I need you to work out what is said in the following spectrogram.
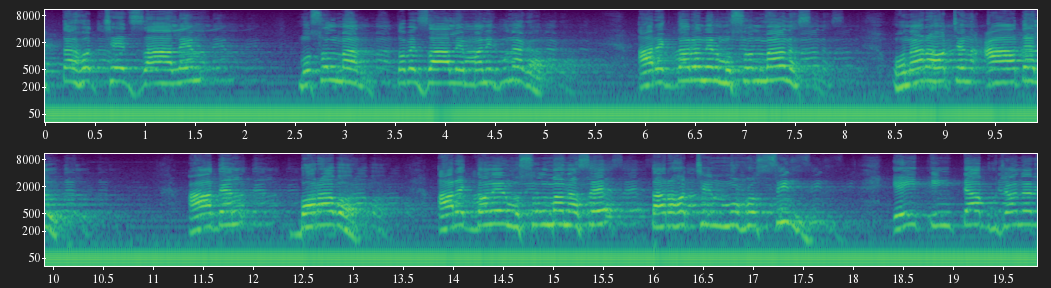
একটা হচ্ছে জালেম, মুসলমান, তবে জালেম মানে গুনাগার আরেক ধরনের মুসলমান আছে, ওনারা হচ্ছেন আদেল। আদেল বরাবর। আরেক ধরনের মুসলমান আছে, তারা হচ্ছেন মুহসিন। এই তিনটা বুঝানোর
